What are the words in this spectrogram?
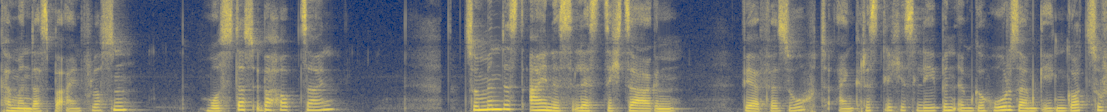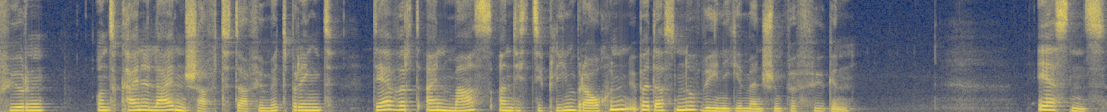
Kann man das beeinflussen? Muss das überhaupt sein? Zumindest eines lässt sich sagen. Wer versucht, ein christliches Leben im Gehorsam gegen Gott zu führen und keine Leidenschaft dafür mitbringt, der wird ein Maß an Disziplin brauchen, über das nur wenige Menschen verfügen. Erstens,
